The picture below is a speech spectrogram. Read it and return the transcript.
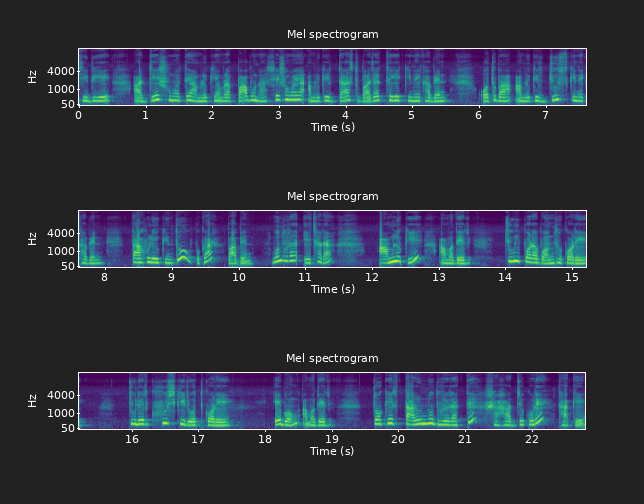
চিবিয়ে, আর যে সময়তে আমলকি আমরা পাবো না, সে সময়ে আমলকির ডাস্ট বাজার থেকে কিনে খাবেন অথবা আমলকির জুস কিনে খাবেন, তাহলেও কিন্তু উপকার পাবেন। বন্ধুরা, এছাড়া আমলকি আমাদের চুল পড়া বন্ধ করে চুলের খুশকি রোধ করে এবং আমাদের ত্বকের তারুণ্য ধরে রাখতে সাহায্য করে থাকে।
